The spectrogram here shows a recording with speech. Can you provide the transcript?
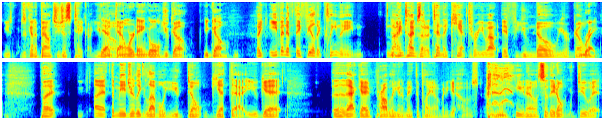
you, it's going to bounce. You just take. You yeah, go. downward angle. You go. you go. Like even if they field it cleanly, nine times out of ten they can't throw you out if you know you're going. Right. But at the major league level, you don't get that. You get uh, that guy probably going to make the play and I'm going to get hosed. you know, so they don't do it.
